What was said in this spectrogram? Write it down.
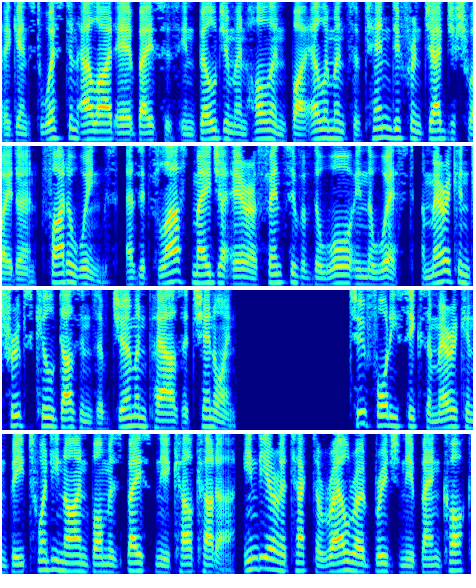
against Western Allied air bases in Belgium and Holland by elements of 10 different Jagdgeschwadern fighter wings. As its last major air offensive of the war in the West, American troops kill dozens of German POWs at Chenogne, 246 American B-29 bombers based near Calcutta. India attacked a railroad bridge near Bangkok,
